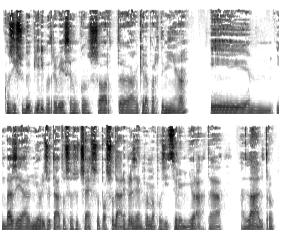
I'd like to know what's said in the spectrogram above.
così su due piedi potrebbe essere un consort anche da parte mia e mm, in base al mio risultato, se è successo, posso dare per esempio una posizione migliorata all'altro.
